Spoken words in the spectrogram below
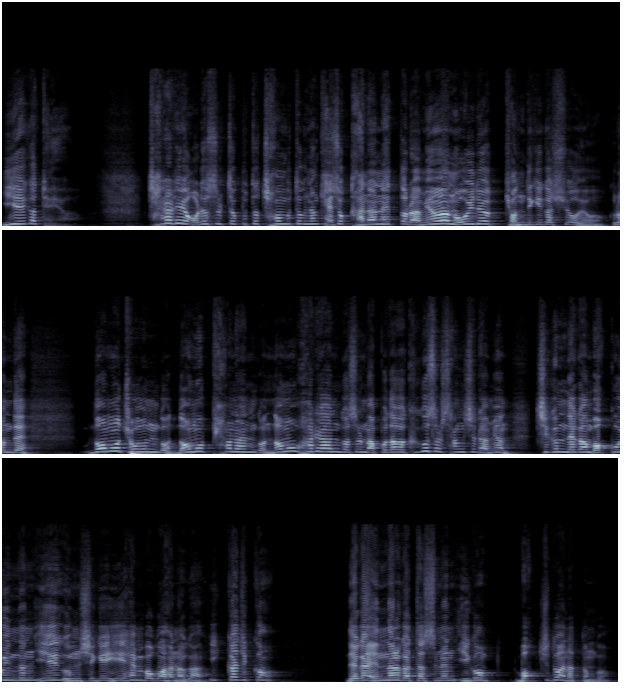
이해가 돼요. 차라리 어렸을 적부터 처음부터 그냥 계속 가난했더라면 오히려 견디기가 쉬워요. 그런데 너무 좋은 것, 너무 편한 것, 너무 화려한 것을 맛보다가 그것을 상실하면 지금 내가 먹고 있는 이 음식이 이 햄버거 하나가 이까지 거 내가 옛날 같았으면 이거 먹지도 않았던 거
